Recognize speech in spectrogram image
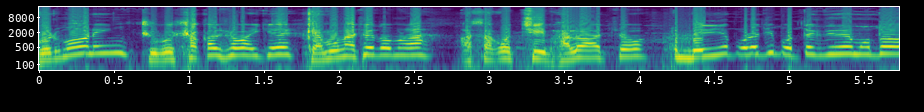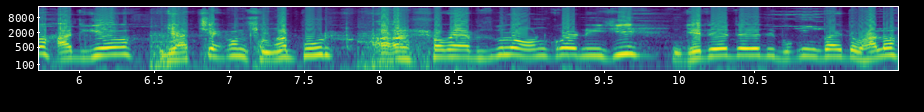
গুড মর্নিং শুভ সকাল সবাইকে। কেমন আছো তোমরা? আশা করছি ভালো আছো। বেরিয়ে পড়েছি প্রত্যেক দিনের মতো। আজকেও যাচ্ছি এখন সোনারপুর। আর সব অ্যাপসগুলো অন করে নিয়েছি। যেতে যেতে যদি বুকিং পাই তো ভালো।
